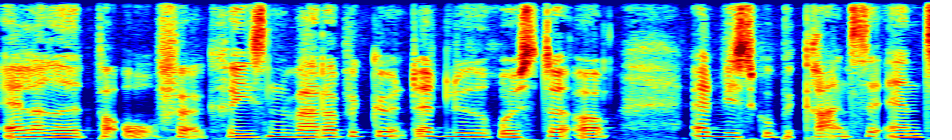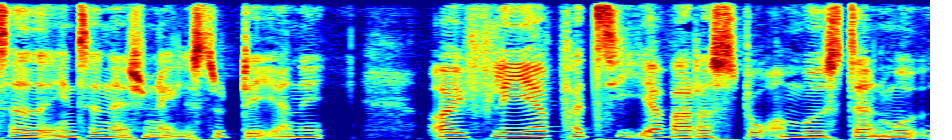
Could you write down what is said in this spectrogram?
Allerede et par år før krisen var der begyndt at lyde ryster om, at vi skulle begrænse antallet af internationale studerende, og i flere partier var der stor modstand mod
